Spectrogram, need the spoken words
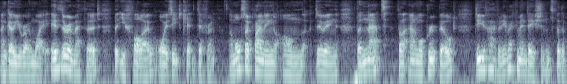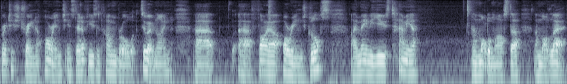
and go your own way. Is there a method that you follow or is each kit different? I'm also planning on doing the Gnat for the animal group build do you have any recommendations for the British Trainer Orange instead of using Humbrol 209 uh, uh, Fire Orange Gloss? I mainly use Tamiya and Model Master and Model Air.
